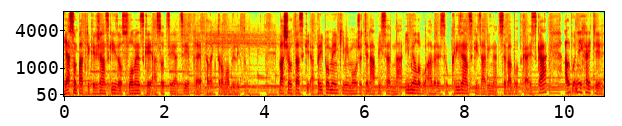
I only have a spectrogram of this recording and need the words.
Ja som Patrik Ryžanský zo Slovenskej asociácie pre elektromobilitu. Vaše otázky a pripomienky mi môžete napísať na e-mailovú adresu krizansky.seba.sk alebo nechajte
